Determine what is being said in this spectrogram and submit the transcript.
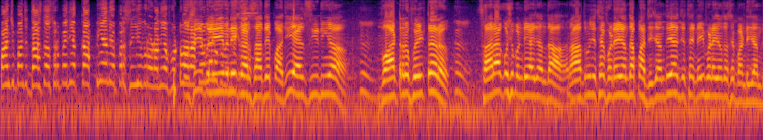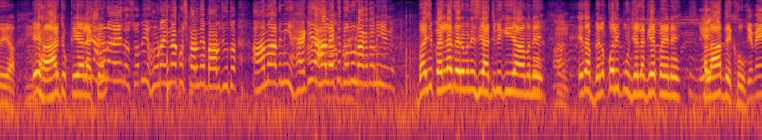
5 5 10 10 ਰੁਪਏ ਦੀਆਂ ਕਾਪੀਆਂ ਦੇ ਉੱਪਰ ਸੰਜੀਵ ਅਰੋੜਾ ਦੀਆਂ ਫੋਟੋਆਂ ਲਾ ਕੇ ਤੁਸੀਂ ਬਲੀਵ ਨਹੀਂ ਕਰ ਸਕਦੇ ਭਾਜੀ ਐਲਸੀਡੀਆਂ ਵਾਟਰ ਫਿਲਟਰ ਸਾਰਾ ਕੁਝ ਵੰਡਿਆ ਜਾਂਦਾ। ਰਾਤ ਨੂੰ ਜਿੱਥੇ ਫੜਿਆ ਜਾਂਦਾ ਭੱਜ ਜਾਂਦੇ ਆ ਜਿੱਥੇ ਨਹੀਂ ਫੜਿਆ ਜਾਂਦਾ ਉੱਥੇ ਵੰਡ ਜਾਂਦੇ ਆ। ਇਹ ਹਾਰ ਚੁੱਕੇ ਆ ਇਲੈਕਸ਼ਨ ਹੁਣ ਇਹ ਦੱਸੋ ਵੀ ਹੁਣ ਇੰਨਾ ਕੁਝ ਕਰਨ ਦੇ ਬਾਵਜੂਦ ਆਮ ਆਦਮੀ ਹੈਗੇ ਆ ਹਾਲੇ ਕਿ ਤੁਹਾਨੂੰ ਲੱਗਦਾ ਨਹੀਂ ਹੈਗੇ? ਬਾਈ ਜੀ ਪਹਿਲਾ ਦਿਨ ਵੀ ਨਹੀਂ ਸੀ ਅੱਜ ਵੀ ਕੀ ਆਮ ਨੇ? ਇਹਦਾ ਬਿਲਕੁਲ ਹੀ ਪੁੰਜੇ ਲੱਗੇ ਪਏ ਨੇ। ਹਾਲਾਤ ਦੇਖੋ। ਜਿਵੇਂ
